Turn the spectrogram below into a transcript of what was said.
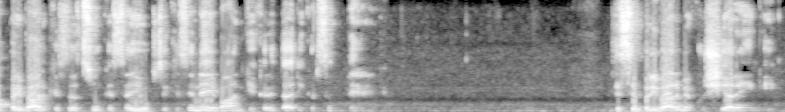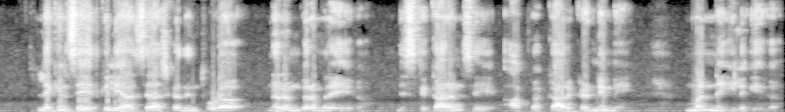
आप परिवार के सदस्यों के सहयोग से किसी नए वाहन की खरीदारी कर सकते हैं। जिससे परिवार में खुशियाँ रहेंगी, लेकिन सेहत के लिहाज से आज का दिन थोड़ा नरम गरम रहेगा, जिसके कारण से आपका कार्य करने में मन नहीं लगेगा।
